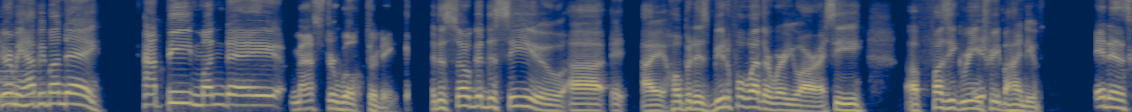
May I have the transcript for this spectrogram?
Jeremy, happy Monday. Happy Monday, Master Wilterdink. It is so good to see you. Uh, it, I hope it is beautiful weather where you are. I see a fuzzy green it, tree behind you. It is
